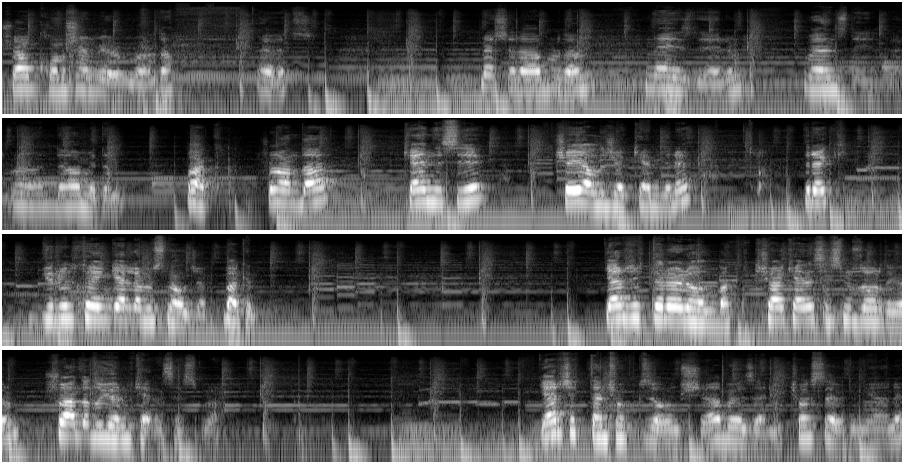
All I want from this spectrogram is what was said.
Şu an konuşamıyorum bu arada. Evet. Mesela buradan ne izleyelim? Wednesday izleyelim. Hemen devam edelim. Bak şu anda kendisi şey alacak kendine. Direkt gürültü engellemesini alacak. Bakın. Gerçekten öyle oldu bak. Şu an kendi sesimi zor duyuyorum. Şu anda duyuyorum kendi sesimi. Gerçekten çok güzel olmuş ya bu özellik. Çok sevdim yani.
